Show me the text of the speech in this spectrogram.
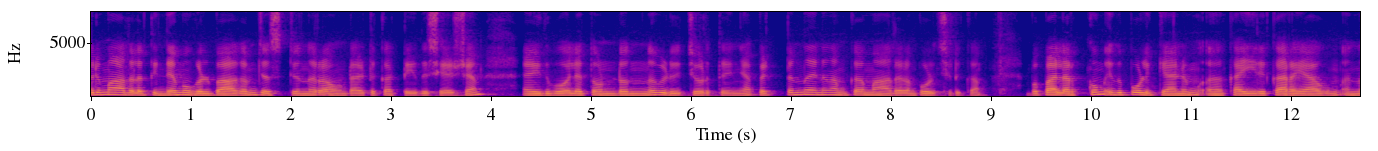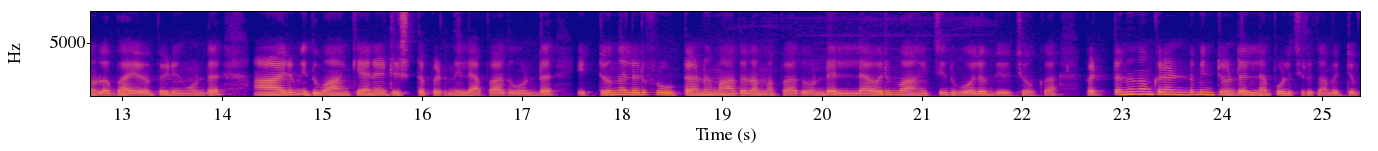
ഒരു മാതളത്തിന്റെ മുകൾ ഭാഗം ജസ്റ്റ് ഒന്ന് റൗണ്ടായിട്ട് കട്ട് ചെയ്ത ശേഷം ഇതുപോലെ തൊണ്ടൊന്ന് വിടുവിച്ച് കൊടുത്തു കഴിഞ്ഞാൽ പെട്ടെന്ന് തന്നെ നമുക്ക് ആ മാതളം പൊളിച്ചെടുക്കാം. അപ്പോൾ പലർക്കും ഇത് പൊളിക്കാനും കയ്യിൽ കറയാകും എന്നുള്ള ഭയം പേടിയും കൊണ്ട് ആരും ഇത് വാങ്ങിക്കാനായിട്ട് ഇഷ്ടപ്പെടുന്നില്ല. അപ്പോൾ അതുകൊണ്ട് ഏറ്റവും നല്ലൊരു ഫ്രൂട്ടാണ് മാതളം. അപ്പോൾ അതുകൊണ്ട് എല്ലാവരും വാങ്ങിച്ച് ഇതുപോലെ ഉപയോഗിച്ച് നോക്കുക. പെട്ടെന്ന് നമുക്ക് രണ്ട് മിനിറ്റ് കൊണ്ട് എല്ലാം പൊളിച്ചെടുക്കാൻ പറ്റും.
